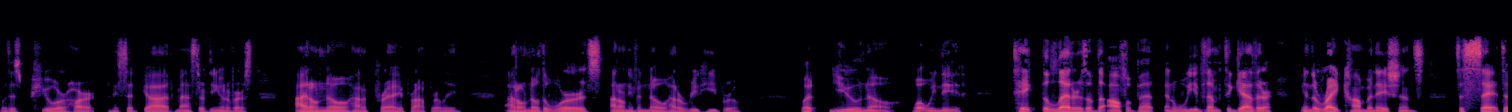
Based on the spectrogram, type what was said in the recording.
with his pure heart. And he said, God, master of the universe, I don't know how to pray properly. I don't know the words. I don't even know how to read Hebrew. But you know what we need. Take the letters of the alphabet and weave them together in the right combinations to say to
